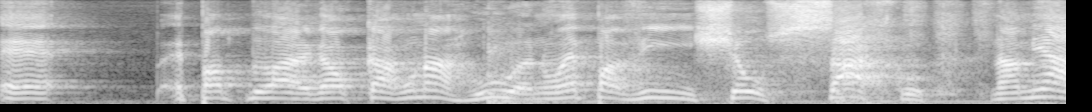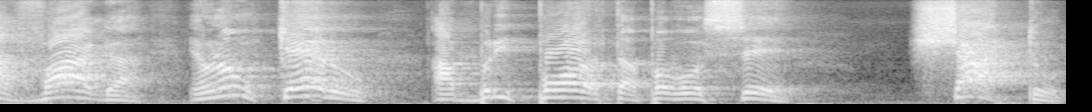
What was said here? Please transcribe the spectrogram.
é, é pra largar o carro na rua, não é pra vir encher o saco na minha vaga. Eu não quero abrir porta pra você. Chato!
